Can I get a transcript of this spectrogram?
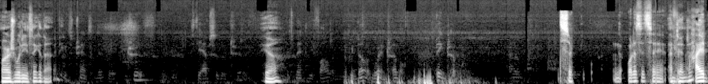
Marsh, what do you think of that? I think it's transcendental truth. It's the absolute truth. Yeah. It's meant to be followed. If we don't, we're in trouble. Big trouble. Sur- what does it say? I for- Intention? Hide,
